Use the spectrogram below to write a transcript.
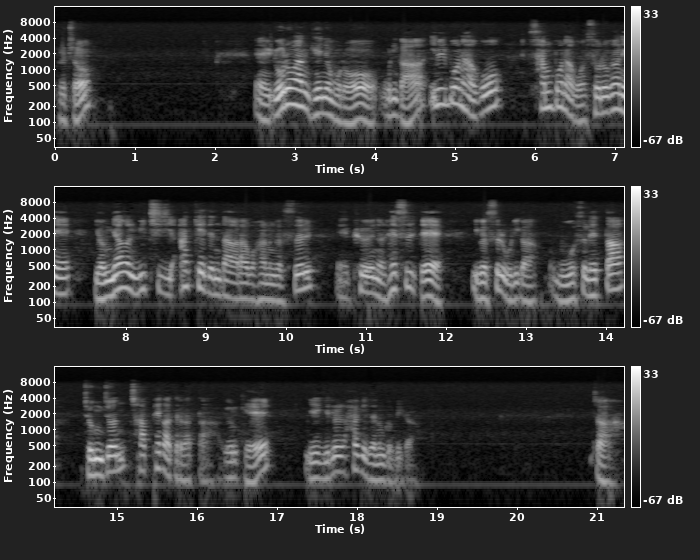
그렇죠? 예, 이러한 개념으로 우리가 1번하고 3번하고 서로 간에 영향을 미치지 않게 된다라고 하는 것을 예, 표현을 했을 때 이것을 우리가 무엇을 했다? 정전 차폐가 들어갔다. 이렇게 얘기를 하게 되는 겁니다. 자,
